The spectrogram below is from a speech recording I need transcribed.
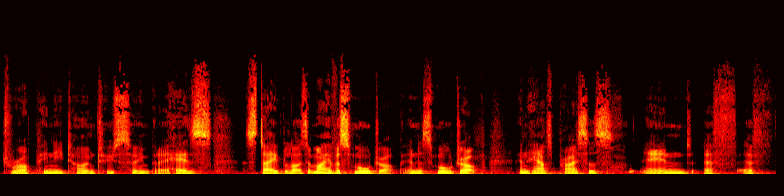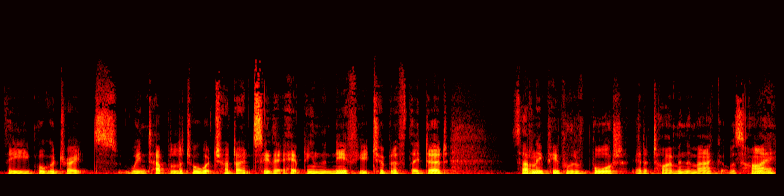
drop anytime too soon, but it has stabilised. It might have a small drop, and a small drop in house prices. And if if the mortgage rates went up a little, which I don't see that happening in the near future, but if they did, suddenly people that have bought at a time when the market was high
